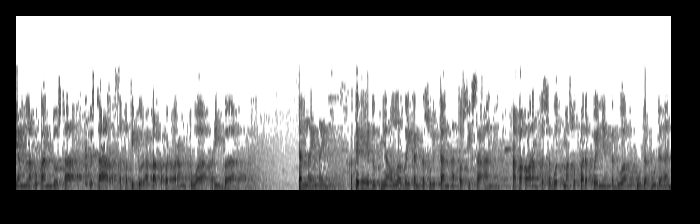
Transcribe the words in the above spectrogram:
yang melakukan dosa besar seperti durhaka kepada orang tua, riba, dan lain-lain. Ketika hidupnya Allah berikan kesulitan atau siksaan. Apakah orang tersebut masuk pada poin yang kedua? Mudah-mudahan.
